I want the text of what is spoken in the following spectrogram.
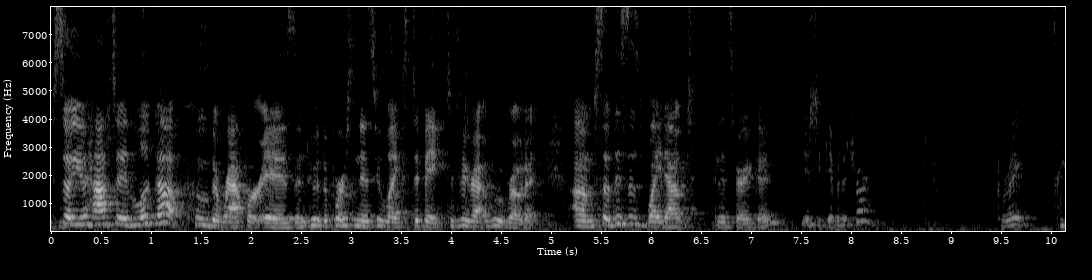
so you have to look up who the rapper is and who the person is who likes to bake to figure out who wrote it. Um, so this is Whiteout, and it's very good. You should give it a try. Great.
